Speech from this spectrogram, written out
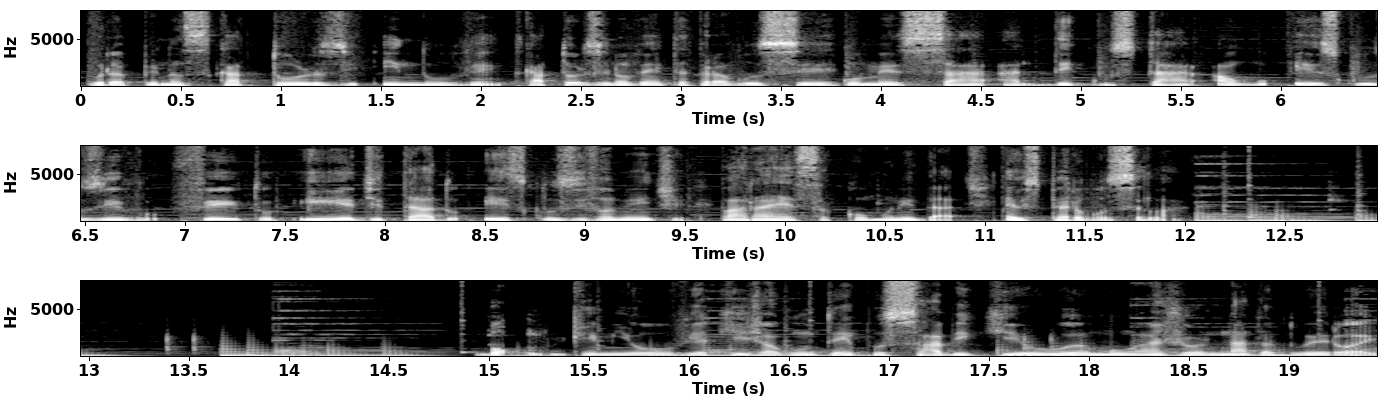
por apenas R$14,90. R$14,90 para você começar a degustar algo exclusivo, feito e editado exclusivamente para essa comunidade. Eu espero você lá. Bom, quem me ouve aqui já há algum tempo sabe que eu amo a jornada do herói.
